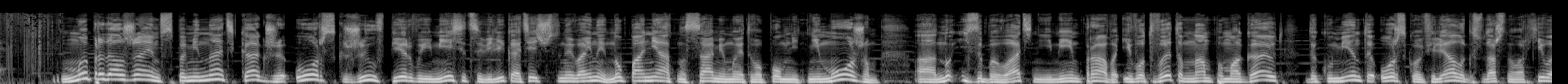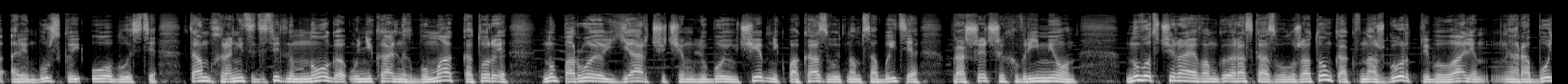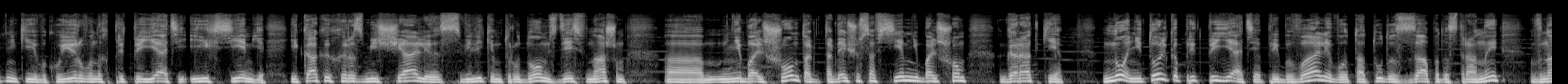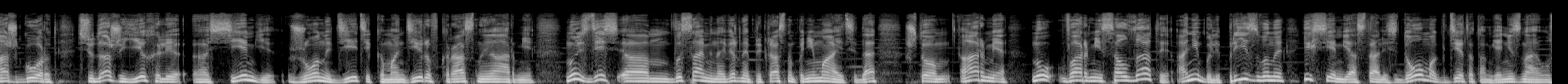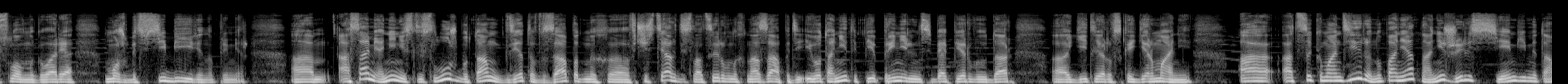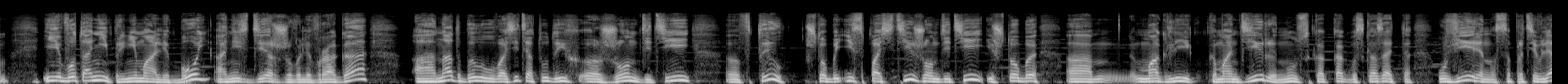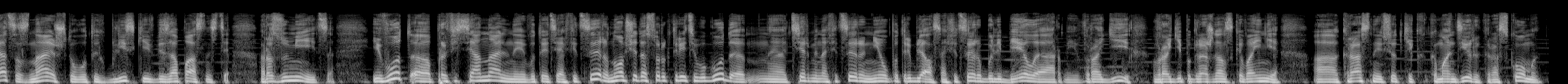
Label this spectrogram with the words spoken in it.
Мы продолжаем вспоминать, как же Орск жил в первые месяцы Великой Отечественной войны. Ну, понятно, сами мы этого помнить не можем, а, но и забывать не имеем права. И вот в этом нам помогают документы Орского филиала Государственного архива Оренбургской области. Там хранится действительно много уникальных бумаг, которые, ну, порой ярче, чем любой учебник, показывают нам события прошедших времен. Ну вот вчера я вам рассказывал уже о том, как в наш город прибывали работники эвакуированных предприятий и их семьи, и как их размещали с великим трудом здесь, в нашем э, небольшом, так, тогда еще совсем небольшом городке. Но не только предприятия прибывали вот оттуда с запада страны в наш город. Сюда же ехали э, семьи, жены, дети командиров Красной Армии. Ну, здесь э, вы сами, наверное, прекрасно понимаете, да, что армия ну, в армии солдаты, они были призваны, их семьи остались дома, где-то там, я не знаю, условно говоря, может быть, в Сибири, например. А, а сами они несли службу там где-то в западных, э, в частях, дислоцированных на Западе. И вот они-то приняли на себя первый удар а, гитлеровской Германии. А отцы-командиры, ну понятно, они жили с семьями там. И вот они принимали бой, они сдерживали врага, а надо было увозить оттуда их э, жен, детей э, в тыл, чтобы и спасти жен детей, и чтобы э, могли командиры, ну, как, как бы сказать-то, уверенно сопротивляться, зная, что вот их близкие в безопасности. Разумеется. И вот э, профессиональные вот эти офицеры, ну, вообще до 43 -го года э, термин офицеры не употреблялся. Офицеры были белые армии, враги, враги по гражданской войне, а красные все-таки командиры, краскомы.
